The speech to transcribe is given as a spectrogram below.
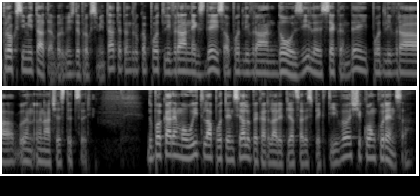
proximitatea. Vorbim și de proximitate pentru că pot livra next day sau pot livra în două zile, second day, pot livra în, în aceste țări. După care mă uit la potențialul pe care îl are piața respectivă și concurența.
